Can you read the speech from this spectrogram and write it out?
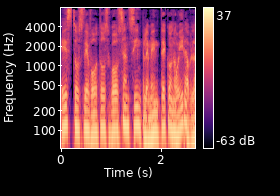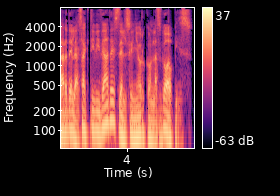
Estos devotos gozan simplemente con oír hablar de las actividades del Señor con las gopis.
